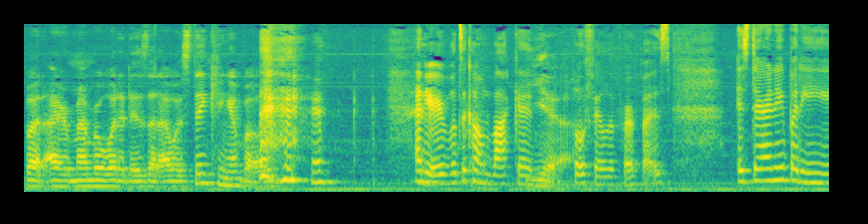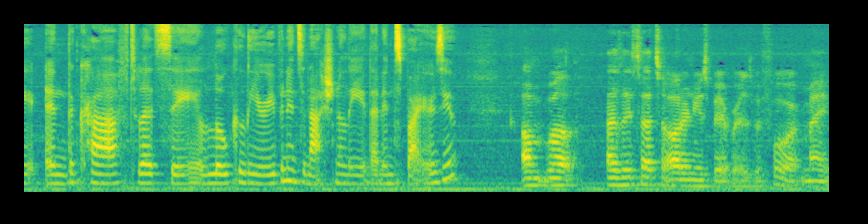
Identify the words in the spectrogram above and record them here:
But I remember what it is that I was thinking about. and you're able to come back and yeah. fulfill the purpose is there anybody in the craft, let's say locally or even internationally, that inspires you? Um, well, as I said to other newspapers before, my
